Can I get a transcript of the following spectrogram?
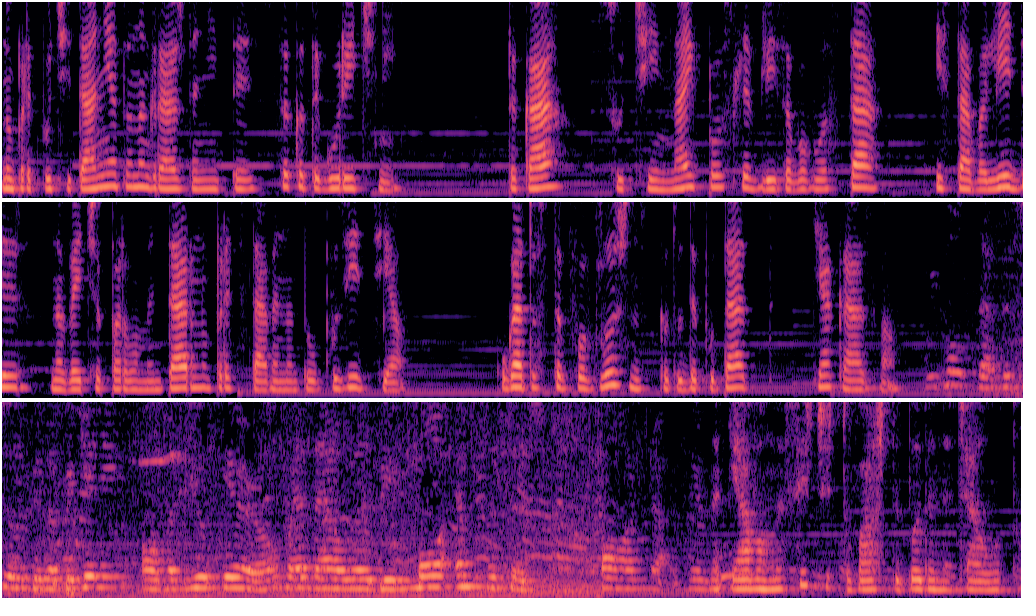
но предпочитанията на гражданите са категорични. Така Сучи най-после влиза във властта и става лидер на вече парламентарно представената опозиция. Когато встъпва в длъжност като депутат, тя казва Надяваме се, че това ще бъде началото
